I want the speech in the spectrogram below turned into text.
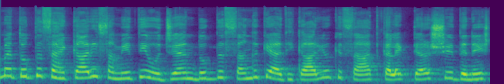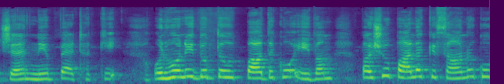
में दुग्ध सहकारी समिति उज्जैन दुग्ध संघ के अधिकारियों के साथ कलेक्टर श्री दिनेश जैन ने बैठक की। उन्होंने दुग्ध उत्पादकों एवं पशुपालक किसानों को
